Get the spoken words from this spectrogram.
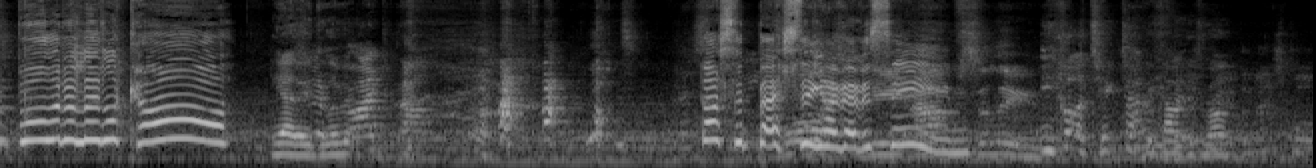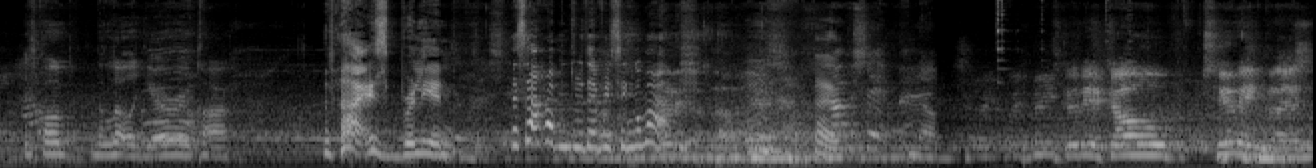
the ball in a little car. Yeah, they deliver. That's the best thing I've ever seen. Absolute. He's got a TikTok account as well. It's called the Little Euro Car. That is brilliant. Has that happened with every single match? Mm. No. no. It's going to be a goal to England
